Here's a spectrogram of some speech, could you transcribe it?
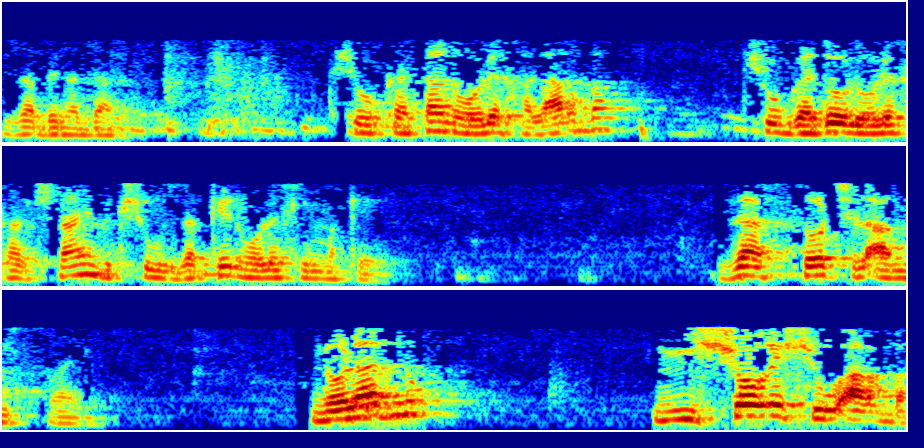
זה הבן אדם. כשהוא קטן הוא הולך על ארבע, כשהוא גדול הוא הולך על שניים, וכשהוא זקן הוא הולך עם מקל. זה הסוד של עם ישראל. נולדנו משורש שהוא ארבע.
